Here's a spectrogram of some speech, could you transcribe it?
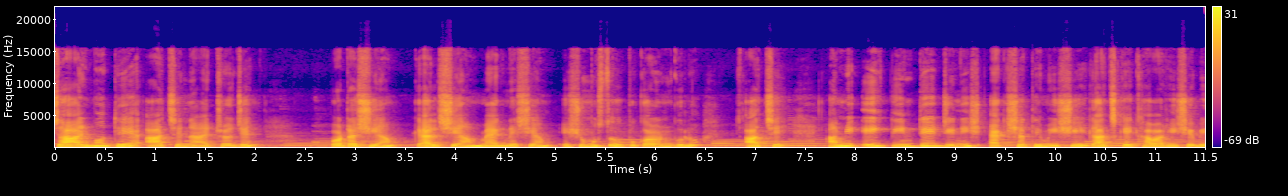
চায়ের মধ্যে আছে নাইট্রোজেন, পটাশিয়াম, ক্যালসিয়াম ম্যাগনেশিয়াম এই সমস্ত উপকরণগুলো আছে। আমি এই তিনটে জিনিস একসাথে মিশিয়ে গাছকে খাবার হিসেবে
